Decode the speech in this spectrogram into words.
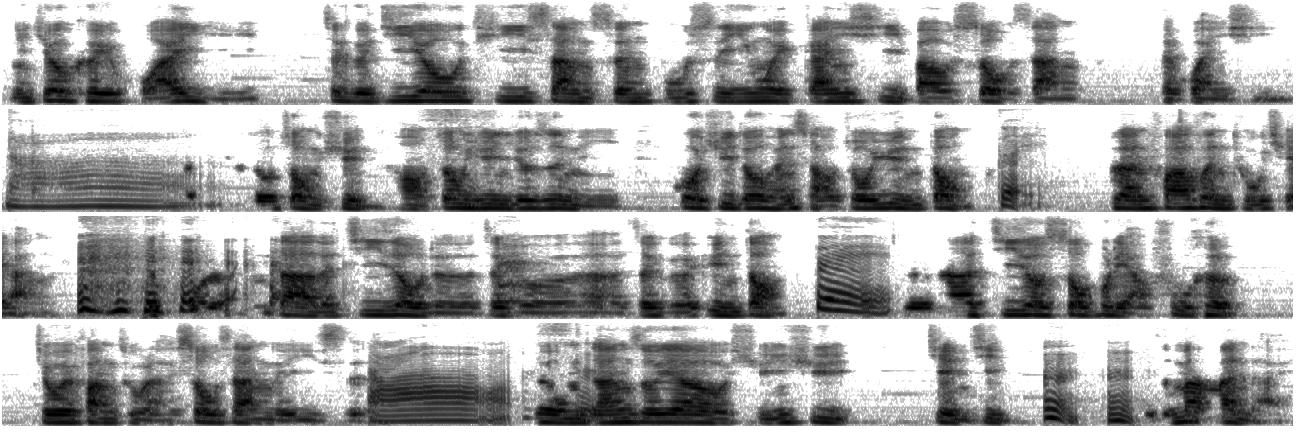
你就可以怀疑这个 GOT 上升不是因为肝细胞受伤的关系啊。说重训，好，重训就是你过去都很少做运动，对，不然发愤图强，就做了很大的肌肉的这个呃这个运动，对，就是他肌肉受不了负荷，就会放出来受伤的意思啊。所以我们常常说要循序渐进，嗯嗯，就是慢慢来，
